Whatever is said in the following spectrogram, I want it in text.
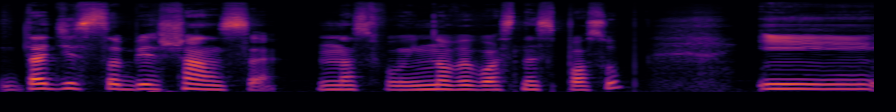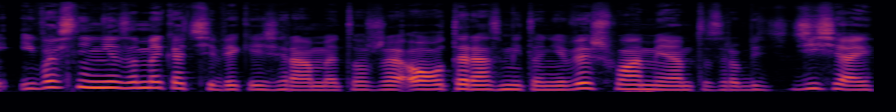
dać sobie szansę na swój nowy własny sposób i, I właśnie nie zamykać się w jakieś ramy, to że o, teraz mi to nie wyszło, miałam to zrobić dzisiaj.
